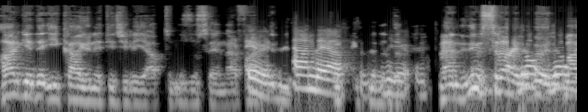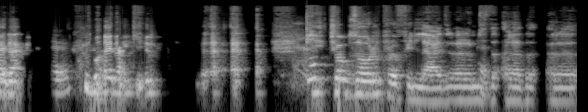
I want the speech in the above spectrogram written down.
Arge'de İK yöneticiliği yaptın uzun seneler. Farklı evet, bir sen de yaptın. Ben de değil mi? Sırayla böyle bayrak evet. bayrak yeri. Ki çok zorlu profillerdir aramızda evet. arada, ara,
